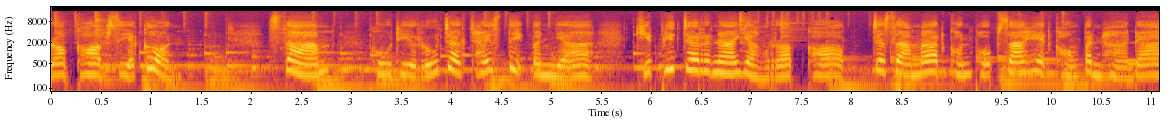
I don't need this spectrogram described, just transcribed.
รอบคอบเสียก่อน 3. ผู้ที่รู้จักใช้สติปัญญา คิดพิจารณาอย่างรอบคอบ จะสามารถค้นพบสาเหตุของปัญหาได้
